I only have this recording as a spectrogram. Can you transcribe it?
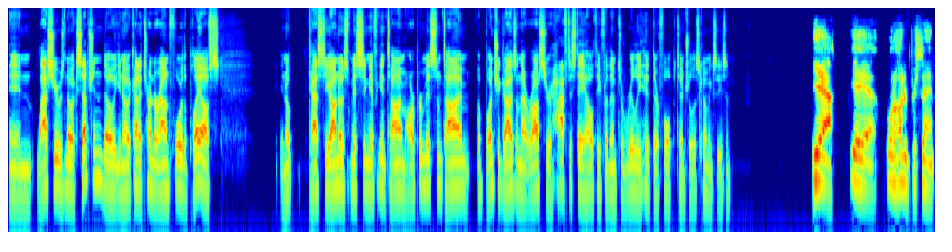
And last year was no exception, though, you know, it kind of turned around for the playoffs. You know, Castellanos missed significant time. Harper missed some time. A bunch of guys on that roster have to stay healthy for them to really hit their full potential this coming season. Yeah, yeah, yeah, one hundred percent.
